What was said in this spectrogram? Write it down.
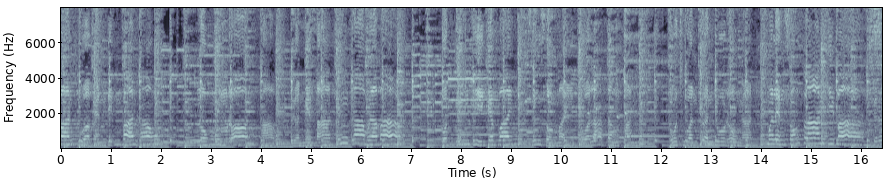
บ้านทั่วแผ่นดินบ้านเฮาลมร้อนเผาเดือนเมษาถึงข้าเมื่อบ้านกดเงินที่เก็บไว้ ซื้อส่งใหม่ตัวละตั้งพันโทรชวนเพื่อนอยู่โรงงานมาเล่นสงกรานต์ที่บ้านเกิ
